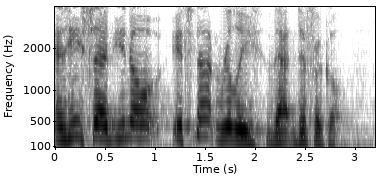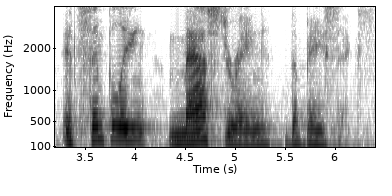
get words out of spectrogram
And he said, You know, it's not really that difficult, it's simply mastering the basics.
